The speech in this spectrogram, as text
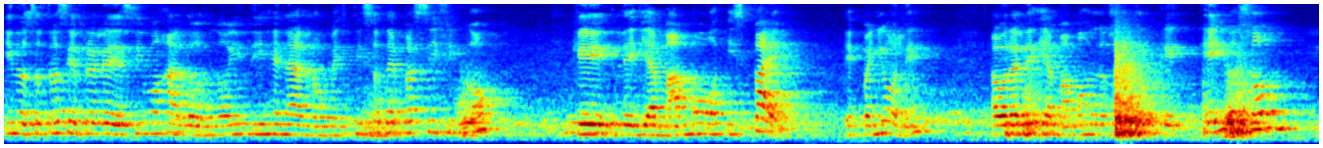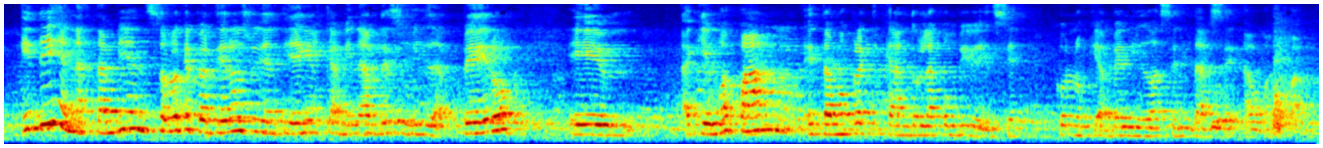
y nosotros siempre le decimos a los no indígenas, a los mestizos del Pacífico, que les llamamos ispael, españoles, ahora les llamamos nosotros que ellos son indígenas también, solo que perdieron su identidad en el caminar de su vida, pero eh, aquí en Huapán estamos practicando la convivencia con los que han venido a sentarse a Huapán.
